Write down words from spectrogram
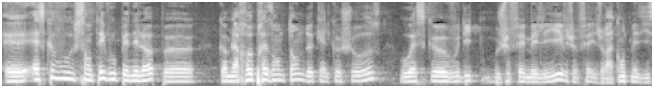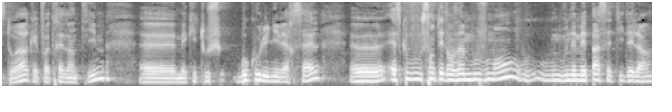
Est-ce que vous sentez, vous, Pénélope, euh, comme la représentante de quelque chose ou est-ce que vous dites, je fais mes livres, je, fais, je raconte mes histoires, quelquefois très intimes, euh, mais qui touchent beaucoup l'universel euh, Est-ce que vous vous sentez dans un mouvement ou vous n'aimez pas cette idée-là?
